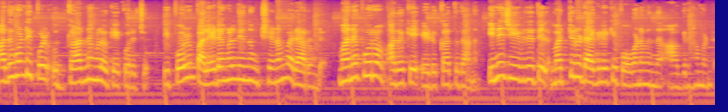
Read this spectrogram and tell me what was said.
അതുകൊണ്ട് ഇപ്പോൾ ഉദ്ഘാടനങ്ങളൊക്കെ കുറച്ചു. ഇപ്പോഴും പലയിടങ്ങളിൽ നിന്നും ക്ഷണം വരാറുണ്ട്. മനഃപൂർവം അതൊക്കെ എടുക്കാത്തതാണ്. ഇനി ജീവിതത്തിൽ മറ്റൊരു ഡാഗിലേക്ക് പോകണമെന്ന് ആഗ്രഹമുണ്ട്.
